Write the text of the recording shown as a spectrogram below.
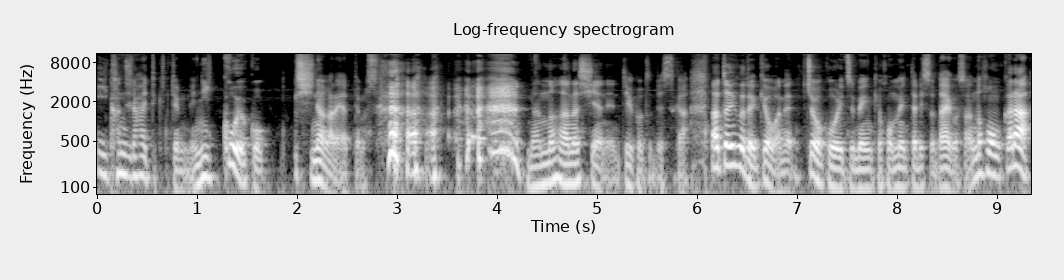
いい感じで入ってきてるんで、日光浴をしながらやってます。何の話やねんということですが。まあ、ということで今日はね、超効率勉強法メンタリスト DAIGO さんの本から、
